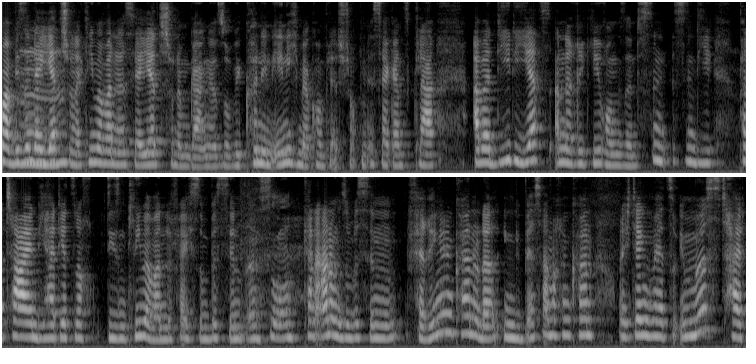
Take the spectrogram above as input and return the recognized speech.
mal, wir sind ja jetzt schon, der Klimawandel ist ja jetzt schon im Gange, so wir können ihn eh nicht mehr komplett stoppen, ist ja ganz klar. Aber die, die jetzt an der Regierung sind, das sind, das sind die Parteien, die halt jetzt noch diesen Klimawandel vielleicht so ein bisschen, so. keine Ahnung, so ein bisschen verringern können oder irgendwie besser machen können. Und ich denke mir halt so, ihr müsst halt,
